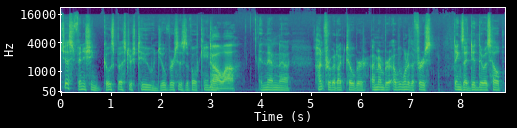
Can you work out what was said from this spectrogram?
just finishing Ghostbusters 2 and Joe versus the Volcano. Oh wow, and then uh, Hunt for Red October. I remember uh, one of the first things I did there was help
